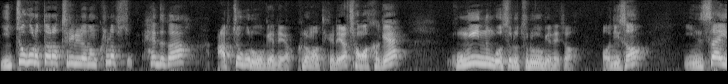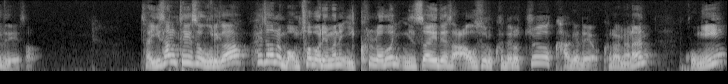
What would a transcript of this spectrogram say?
이쪽으로 떨어뜨리려던 클럽 헤드가 앞쪽으로 오게 돼요. 그럼 어떻게 돼요? 정확하게 공이 있는 곳으로 들어오게 되죠. 어디서? 인사이드에서. 자, 이 상태에서 우리가 회전을 멈춰버리면 이 클럽은 인사이드에서 아웃으로 그대로 쭉 가게 돼요. 그러면은 공이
